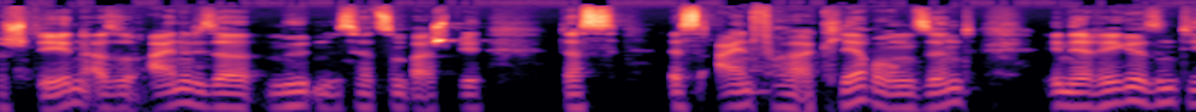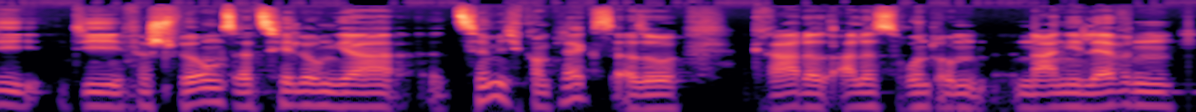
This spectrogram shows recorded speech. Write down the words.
bestehen. Also eine dieser Mythen ist ja zum Beispiel, dass es einfache Erklärungen sind. In der Regel sind die, die Verschwörungserzählungen ja ziemlich komplex. Also gerade alles rund um 9-11.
